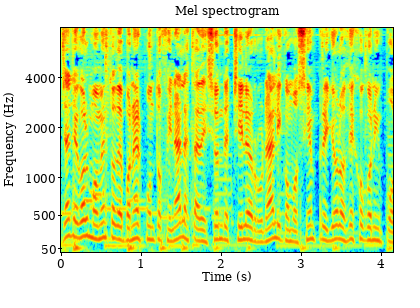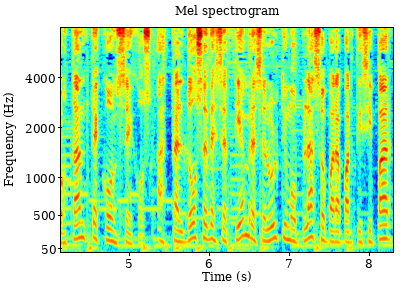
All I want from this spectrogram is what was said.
Ya llegó el momento de poner punto final a esta edición de Chile Rural y como siempre yo los dejo con importantes consejos. Hasta el 12 de septiembre es el último plazo para participar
